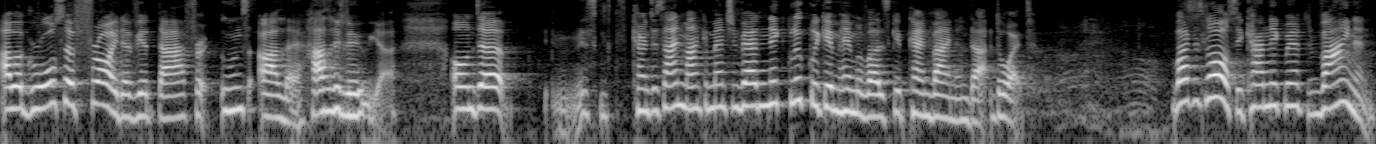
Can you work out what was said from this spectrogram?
aber große Freude wird da für uns alle. Halleluja. Und äh, es könnte sein, manche Menschen werden nicht glücklich im Himmel, weil es gibt kein Weinen da, dort. Was ist los? Ich kann nicht mehr weinen.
